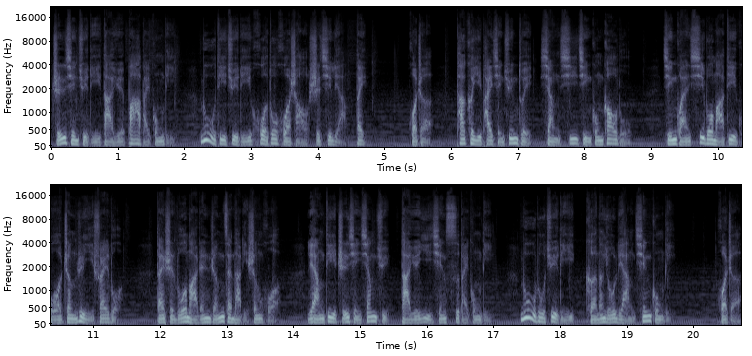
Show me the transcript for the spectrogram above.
直线距离大约八百公里，陆地距离或多或少是其两倍；或者他可以派遣军队向西进攻高卢。尽管西罗马帝国正日益衰落，但是罗马人仍在那里生活。两地直线相距大约一千四百公里，陆路距离可能有两千公里。或者，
